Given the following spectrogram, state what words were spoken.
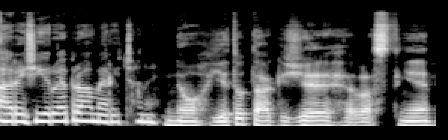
a režíruje pro Američany. No, je to tak, že vlastně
